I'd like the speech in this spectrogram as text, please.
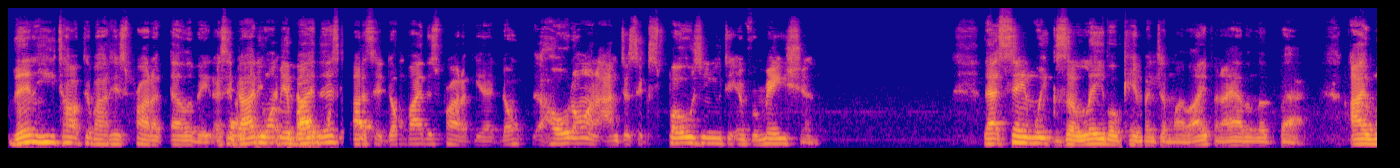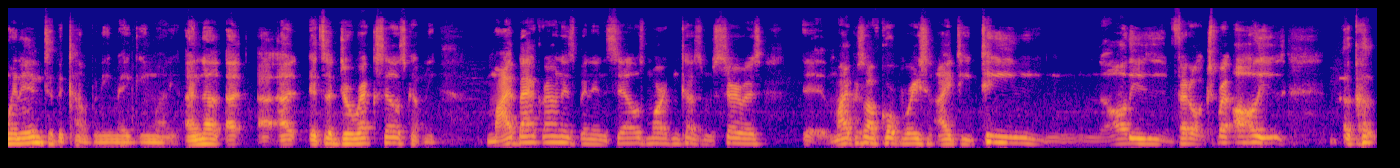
Then he talked about his product Elevate. I said, God, you want me to buy this? I said, Don't buy this product yet. Don't hold on. I'm just exposing you to information. That same week, Zallevo came into my life, and I haven't looked back. I went into the company making money. Another, uh, uh, uh, it's a direct sales company. My background has been in sales, marketing, customer service, Microsoft Corporation, ITT, all these Federal Express, all these a, co-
